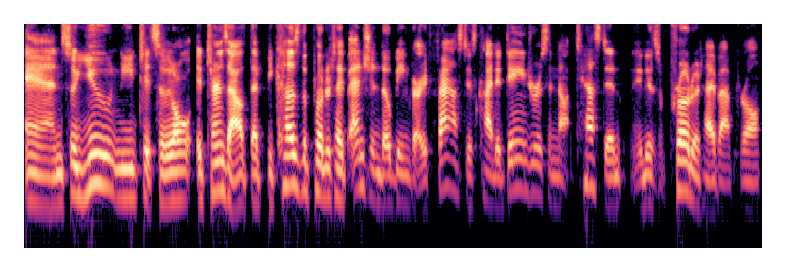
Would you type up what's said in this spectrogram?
And so you need to. So it, all, it turns out that because the prototype engine, though being very fast, is kind of dangerous and not tested, it is a prototype after all.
